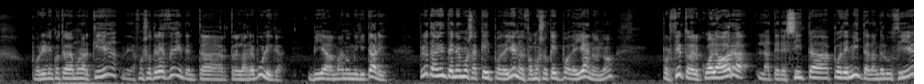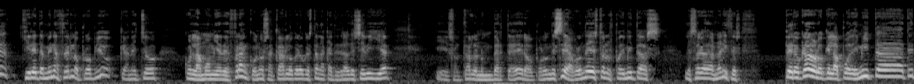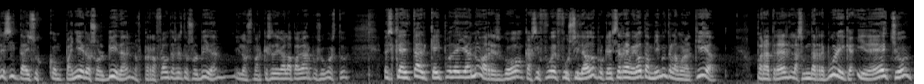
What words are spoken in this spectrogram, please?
por ir en contra de la monarquía de Afonso XIII e intentar traer la república vía mano militari. Pero también tenemos a Keipo de el famoso Keipo de ¿no? Por cierto, del cual ahora la Teresita Podemita de Andalucía quiere también hacer lo propio que han hecho con la momia de Franco, ¿no? Sacarlo, creo que está en la Catedral de Sevilla, y soltarlo en un vertedero, por donde sea, por donde esto los podemitas les salga de las narices. Pero claro, lo que la podemita Teresita y sus compañeros olvidan, los perroflautas estos olvidan, y los marqueses de Galapagar, por supuesto, es que el tal Keipo de Llano arriesgó, casi fue fusilado porque él se rebeló también contra la monarquía para traer la Segunda República. Y de hecho,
